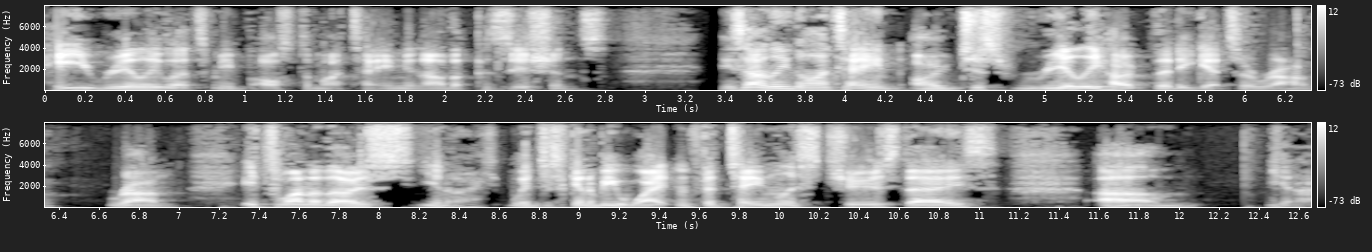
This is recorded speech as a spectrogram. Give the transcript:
he really lets me bolster my team in other positions. He's only 19. I just really hope that he gets a run run. It's one of those, you know, we're just going to be waiting for Team List Tuesdays. Um, you know,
